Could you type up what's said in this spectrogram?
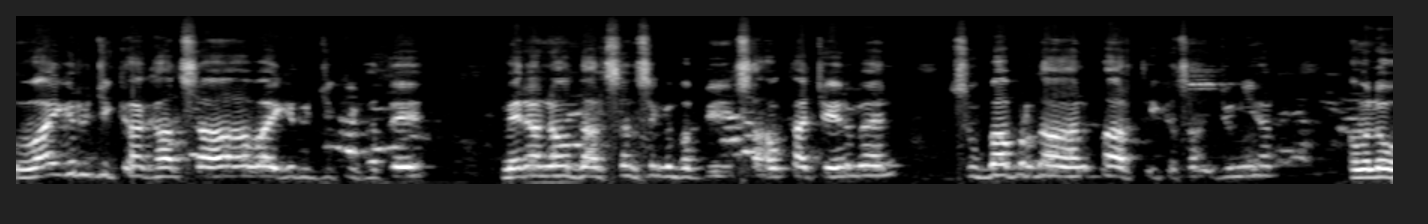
ਵਾਹਿਗੁਰੂ ਜੀ ਕਾ ਖਾਲਸਾ ਵਾਹਿਗੁਰੂ ਜੀ ਕੀ ਫਤਿਹ। ਮੇਰਾ ਨਾਮ ਦਰਸ਼ਨ ਸਿੰਘ ਬੱਬੀ ਸਾਬਕਾ ਚੇਅਰਮੈਨ ਸੂਬਾ ਪ੍ਰਧਾਨ ਭਾਰਤੀ ਕਿਸਾਨ ਯੂਨੀਅਨ ਅਮਲੋ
